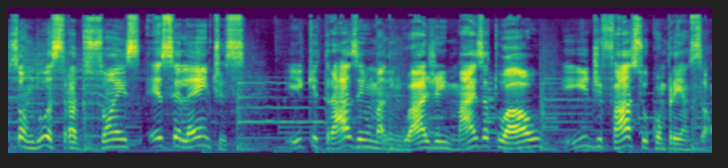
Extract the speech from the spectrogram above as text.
São duas traduções excelentes e que trazem uma linguagem mais atual e de fácil compreensão.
